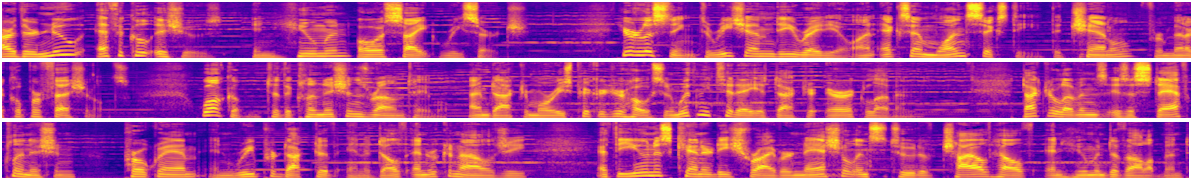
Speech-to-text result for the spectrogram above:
Are there new ethical issues in human oocyte research? You're listening to ReachMD Radio on XM 160, the channel for medical professionals. Welcome to the Clinicians Roundtable. I'm Dr. Maurice Pickard, your host, and with me today is Dr. Eric Levin. Dr. Levens is a staff clinician, program in reproductive and adult endocrinology at the Eunice Kennedy Shriver National Institute of Child Health and Human Development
